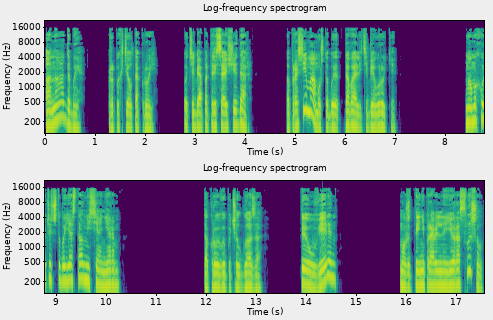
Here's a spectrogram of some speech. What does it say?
«А надо бы», — пропыхтел Такрой. «У тебя потрясающий дар. Попроси маму, чтобы давали тебе уроки». «Мама хочет, чтобы я стал миссионером», Такрой выпучил глаза. «Ты уверен? Может, ты неправильно ее расслышал?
